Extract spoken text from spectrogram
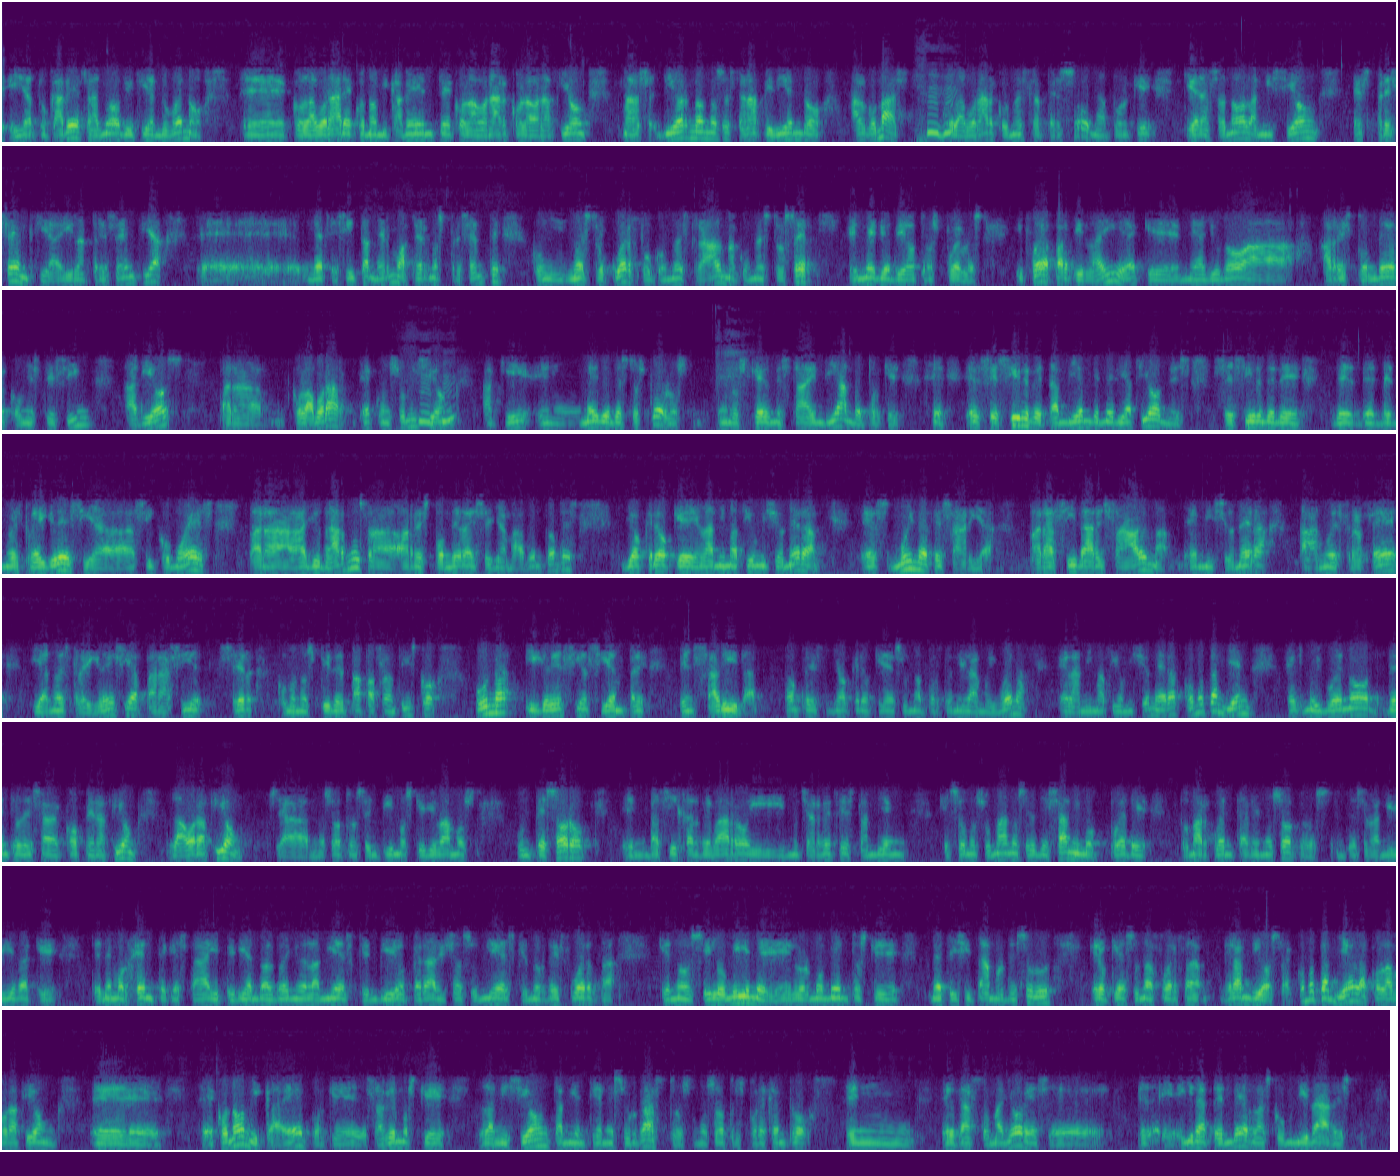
y a tu cabeza, ¿no? Diciendo, bueno, eh, colaborar económicamente, colaborar con la oración, más Dios no nos estará pidiendo algo más, colaborar con nuestra persona, porque quieras o no, la misión es presencia y la presencia eh, necesita mismo hacernos presente con nuestro cuerpo, con nuestra alma, con nuestro ser en medio de otros pueblos. Y fue a partir de ahí eh, que me ayudó a, responder con este fin a Dios para colaborar eh, con su misión aquí en medio de estos pueblos en los que Él me está enviando, porque Él se sirve también de mediaciones, se sirve de, nuestra iglesia, así como es, para ayudarnos a, responder a ese llamado. Entonces, yo creo que la animación misionera es muy necesaria para así dar esa alma misionera a nuestra fe y a nuestra iglesia, para así ser, como nos pide el Papa Francisco, una iglesia siempre en salida. Entonces yo creo que es una oportunidad muy buena en la animación misionera, como también es muy bueno dentro de esa cooperación la oración. O sea, nosotros sentimos que llevamos un tesoro en vasijas de barro y muchas veces también que somos humanos, el desánimo puede tomar cuenta de nosotros. Entonces, en la medida que tenemos gente que está ahí pidiendo al dueño de la mies que envíe operarios a su mies, que nos dé fuerza, que nos ilumine en los momentos que necesitamos de salud, creo que es una fuerza grandiosa, como también la colaboración eh, económica, ¿eh? porque sabemos que la misión también tiene sus gastos. Nosotros, por ejemplo, en el gasto mayor es eh, ir a atender las comunidades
